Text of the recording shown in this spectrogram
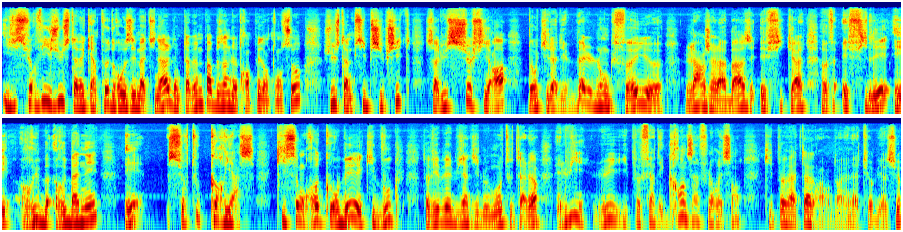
il survit juste avec un peu de rosée matinale. Donc, tu n'as même pas besoin de le tremper dans ton seau. Juste un petit pchit ça lui suffira. Donc, il a des belles longues feuilles, euh, larges à la base, efficaces, euh, effilées et rub- rubanées. Et surtout coriaces, qui sont recourbées et qui bouclent. Tu avais bien dit le mot tout à l'heure. Et lui, lui, il peut faire des grandes inflorescences qui peuvent atteindre, dans la nature bien sûr,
